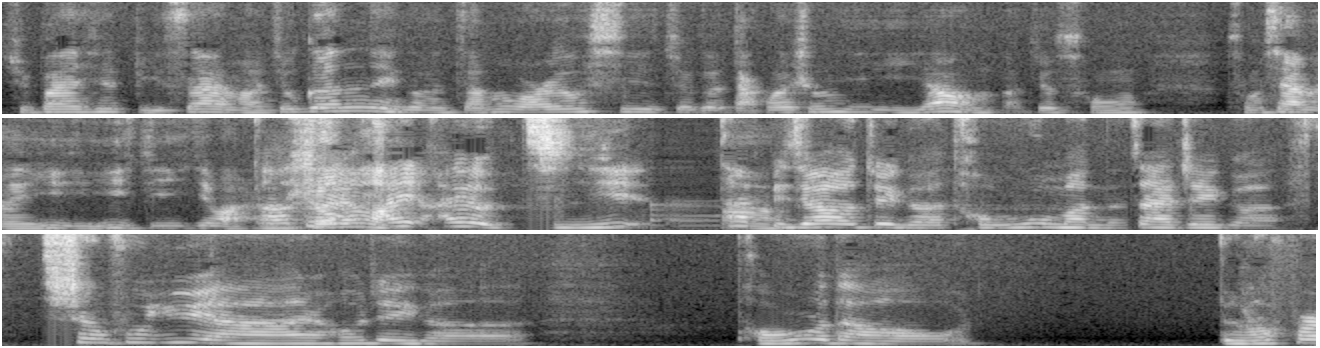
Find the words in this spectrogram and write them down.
举办一些比赛嘛，就跟那个咱们玩游戏这个打怪升级一样的，就从从下面一一级一级往上升嘛。啊、对，还还有级，他比较这个投入嘛，嗯、在这个胜负欲啊，然后这个投入到得分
